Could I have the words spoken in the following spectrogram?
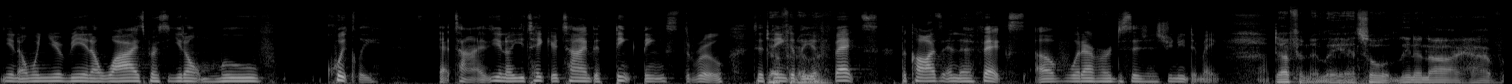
you know when you're being a wise person, you don't move quickly. At times, you know, you take your time to think things through, to think of the effects, the cause and the effects of whatever decisions you need to make. Definitely. And so Lena and I have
